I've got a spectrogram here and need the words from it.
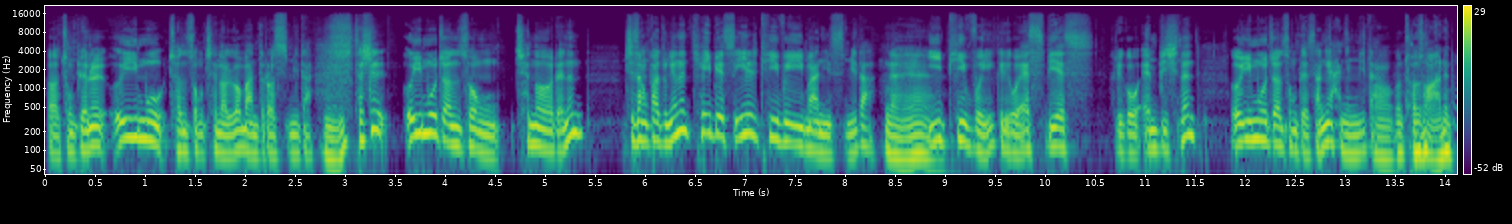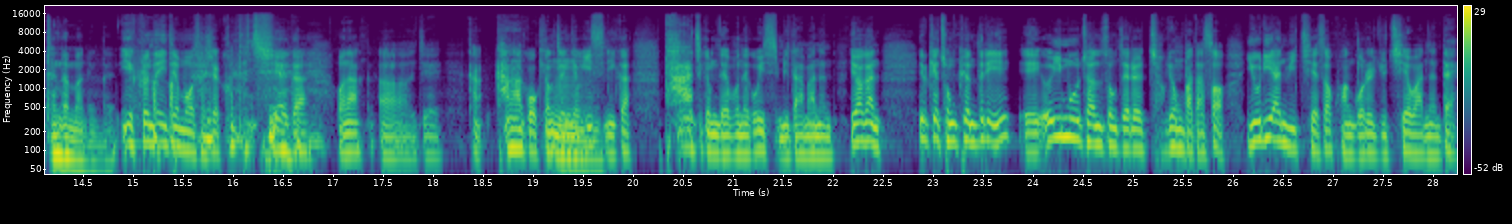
어, 종편을 의무 전송 채널로 만들었습니다. 사실 의무 전송 채널에는 지상파 중에는 KBS 1TV만 있습니다. 네. ETV 그리고 SBS 그리고 MBC는 의무 전송 대상이 아닙니다. 어, 그럼 전송 안 해도 된단 말인가요? 예, 그런데 이제 뭐 사실 콘텐츠가 워낙 어 이제 강- 강하고 경쟁력이 음. 있으니까 다 지금 내보내고 있습니다만은 여하간 이렇게 종편들이 이 의무 전송제를 적용받아서 유리한 위치에서 광고를 유치해 왔는데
